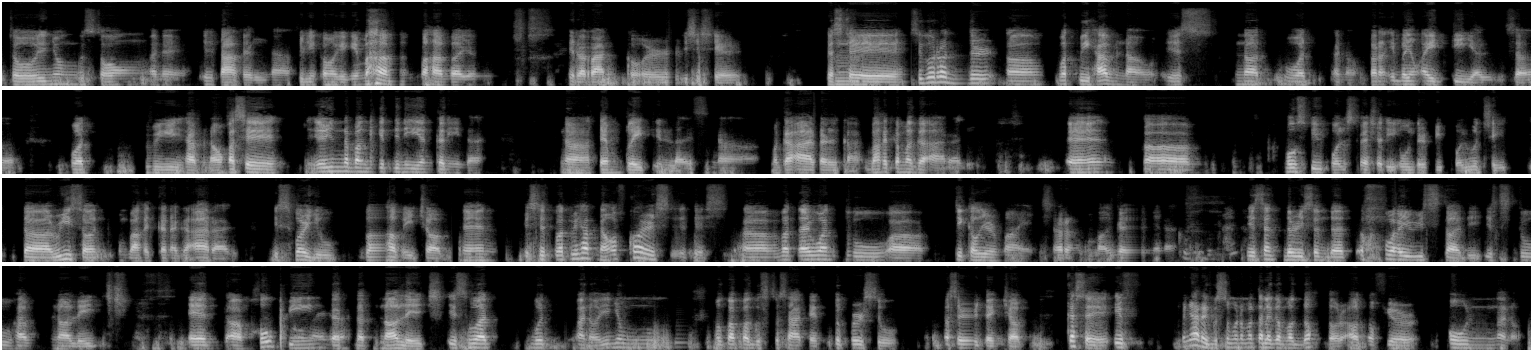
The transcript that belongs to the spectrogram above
So, yun yung gusto kong ano, eh, i-tackle na feeling ko magiging mahaba, mahaba yung irarant ko or isi-share. Kasi mm. siguro there uh, what we have now is not what ano, parang iba yung ideal sa what we have now kasi yung nabanggit din ni Ian kanina na template in life na mag-aaral ka. Bakit ka mag-aaral? And um, most people, especially older people, would say the reason kung bakit ka nag-aaral is for you to have a job. And is it what we have now? Of course it is. Uh, but I want to uh, tickle your mind. Sarang mga ganyan na. Isn't the reason that why we study is to have knowledge and um, hoping oh that that knowledge is what would, ano, yun yung magpapagusto sa atin to pursue a certain job. Kasi if, kunyari, gusto mo naman talaga mag-doctor out of your own, ano,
